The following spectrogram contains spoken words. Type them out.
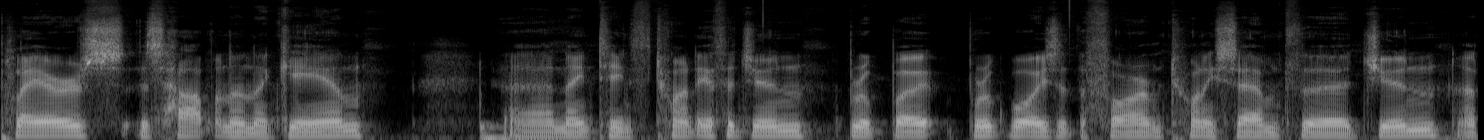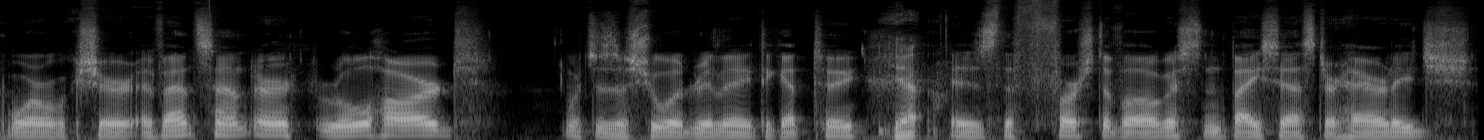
Players is happening again. Uh, Nineteenth, twentieth of June. Brook, Boy, Brook Boys at the Farm. Twenty seventh of June at Warwickshire Event Centre. Roll Hard, which is a show I'd really like to get to, Yeah. is the first of August in Bicester Heritage.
